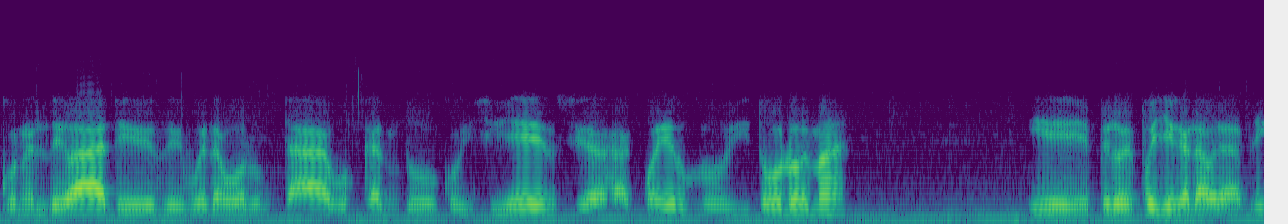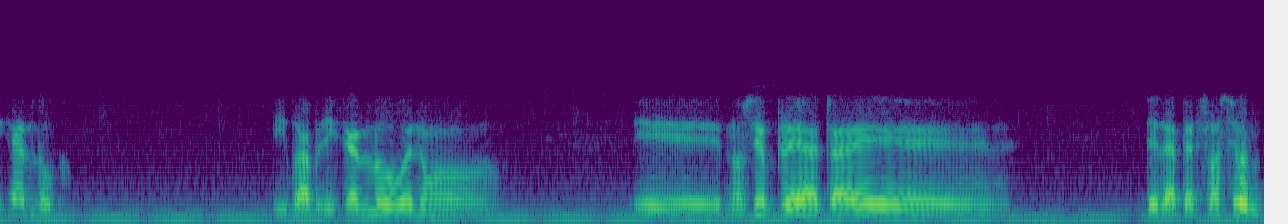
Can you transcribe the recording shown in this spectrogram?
con el debate de buena voluntad, buscando coincidencias, acuerdos y todo lo demás, eh, pero después llega la hora de aplicarlo. Y para aplicarlo, bueno, eh, no siempre a través de la persuasión.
